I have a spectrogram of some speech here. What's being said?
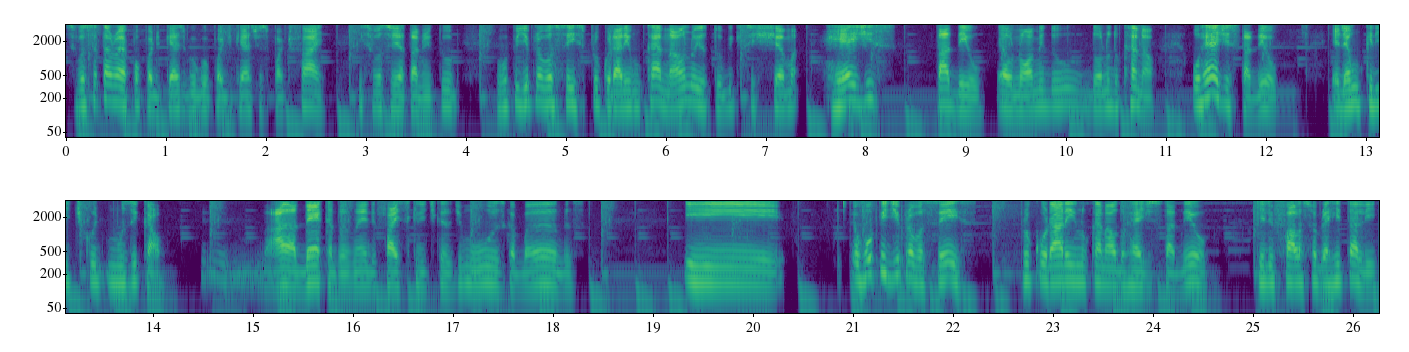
Se você está no Apple Podcast, Google Podcast, Spotify, e se você já está no YouTube, eu vou pedir para vocês procurarem um canal no YouTube que se chama Regis Tadeu. É o nome do dono do canal. O Regis Tadeu, ele é um crítico musical. Há décadas, né? Ele faz críticas de música, bandas. E eu vou pedir para vocês procurarem no canal do Regis Tadeu que ele fala sobre a Rita Lee.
